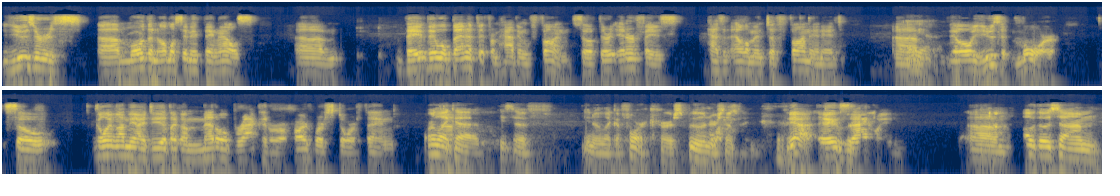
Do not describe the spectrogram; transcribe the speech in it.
users, uh, more than almost anything else, um, they, they will benefit from having fun. So if their interface has an element of fun in it, oh, yeah. they'll use it more. So going on the idea of like a metal bracket or a hardware store thing. Or like uh, a piece of, you know, like a fork or a spoon or something. yeah, exactly. Um, oh, those um,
